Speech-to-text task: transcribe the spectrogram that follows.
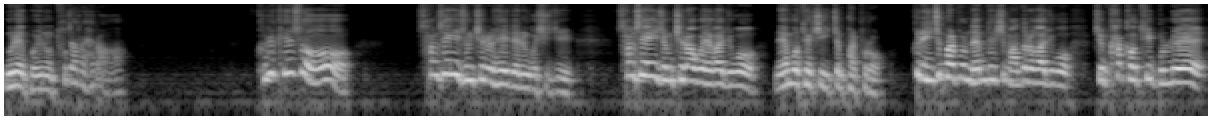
눈에 보이는 투자를 해라. 그렇게 해서 상생의 정치를 해야 되는 것이지. 상생의 정치라고 해가지고 네모택시 2.8% 그래 2.8% 네모택시 만들어가지고 지금 카카오티 블루에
